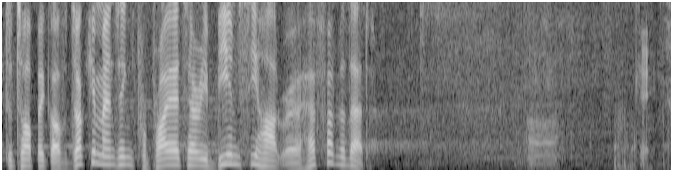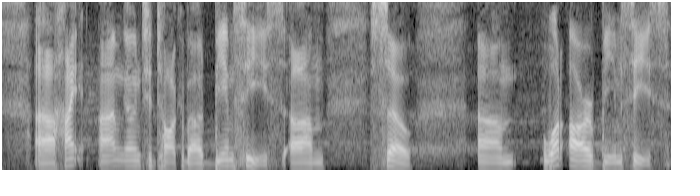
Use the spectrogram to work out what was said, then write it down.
the topic of documenting proprietary BMC hardware. Have fun with that. Uh, hi, I'm going to talk about BMCs. Um, so, um, what are BMCs?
